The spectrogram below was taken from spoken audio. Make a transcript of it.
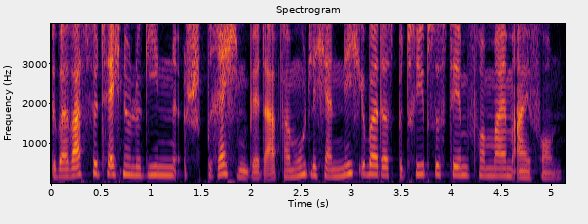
Über was für Technologien sprechen wir da? Vermutlich ja nicht über das Betriebssystem von meinem iPhone.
